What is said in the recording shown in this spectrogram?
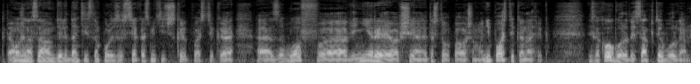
К тому же, на самом деле, дантистам пользуется все косметическая пластика э, зубов, э, виниры, вообще, это что, по-вашему, не пластика нафиг? Из какого города? Из Санкт-Петербурга.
